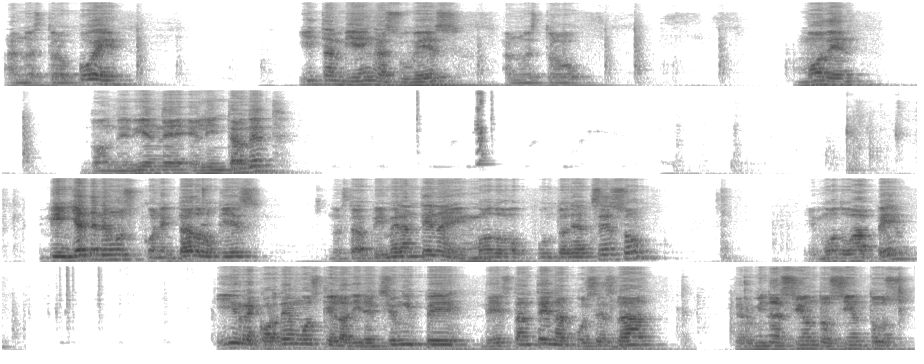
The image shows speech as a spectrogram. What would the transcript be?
a nuestro POE y también a su vez a nuestro modem donde viene el internet. Bien, ya tenemos conectado lo que es nuestra primera antena en modo punto de acceso, en modo AP. Y recordemos que la dirección IP de esta antena pues es la terminación 200,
